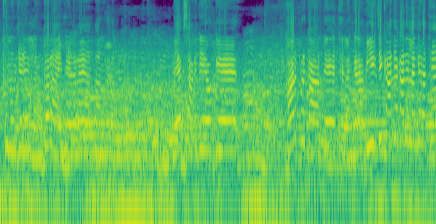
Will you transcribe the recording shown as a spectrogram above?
ਤਰ੍ਹਾਂ ਨੂੰ ਜਿਹੜੇ ਲੰਗਰ ਆਏ ਮਿਲ ਰਹੇ ਆ, ਤੁਹਾਨੂੰ ਦੇਖ ਸਕਦੇ ਹੋ ਕਿ ਹਰ ਪ੍ਰਕਾਰ ਦੇ ਇੱਥੇ ਲੰਗਰ ਆ। ਵੀਰ ਜੀ ਕਾਦੇ ਕਾਦੇ ਲੰਗਰ ਇੱਥੇ?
